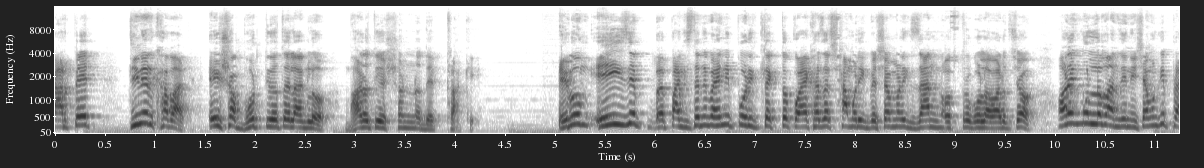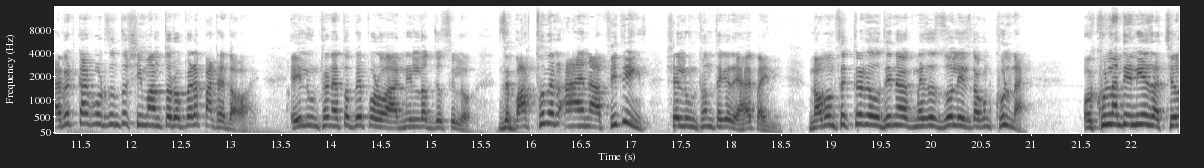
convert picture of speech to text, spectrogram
carpet, টিনের খাবার, এইসব ভর্তি হতে লাগল ভারতীয় সৈন্যদের ট্রাকে। এবং এই যে পাকিস্তানি বাহিনী পরিত্যক্ত কয়েক হাজার সামরিক, বেসামরিক, যান, অস্ত্র, গোলা বারুদ সহ অনেক মূল্যবান জিনিস, এমনকি প্রাইভেট কার পর্যন্ত সীমান্ত ওপরে পাঠিয়ে দেওয়া হয়। এই লুণ্ঠন এত বেপরোয়া নির্লজ্জ ছিল যে বাথরুমের আয়না ফিটিংস সেই লুণ্ঠন থেকে রেহাই পায়নি নবম সেক্টরের অধিনায়ক মেজর জলিল তখন খুলনায়। ওই খুলনা দিয়ে নিয়ে যাচ্ছিল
